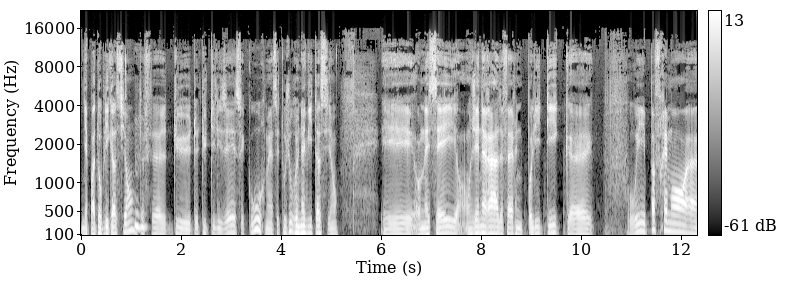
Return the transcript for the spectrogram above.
Il n'y a pas d'obligation de Mhm. d'utiliser ces cours, mais c'est toujours une invitation. Et on essaye en général de faire une politique, euh, oui, pas vraiment. euh,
